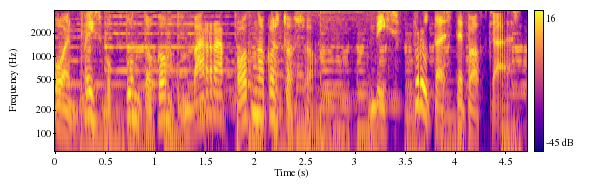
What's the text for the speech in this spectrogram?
o en facebook.com barra podnocostoso. Disfruta este podcast.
